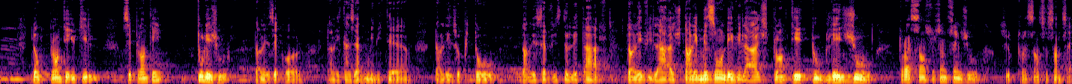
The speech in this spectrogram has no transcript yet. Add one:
Mm. Donc planter utile, c'est planter tous les jours dans les écoles, dans les casernes militaires, dans les hôpitaux, dans les services de l'État, dans les villages, dans les maisons des villages, plantés tous les jours, 365 jours sur 365.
